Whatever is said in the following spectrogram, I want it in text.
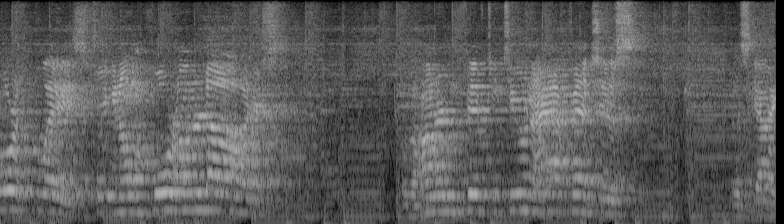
fourth place, taking home $400 with 152 and a half inches. This guy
